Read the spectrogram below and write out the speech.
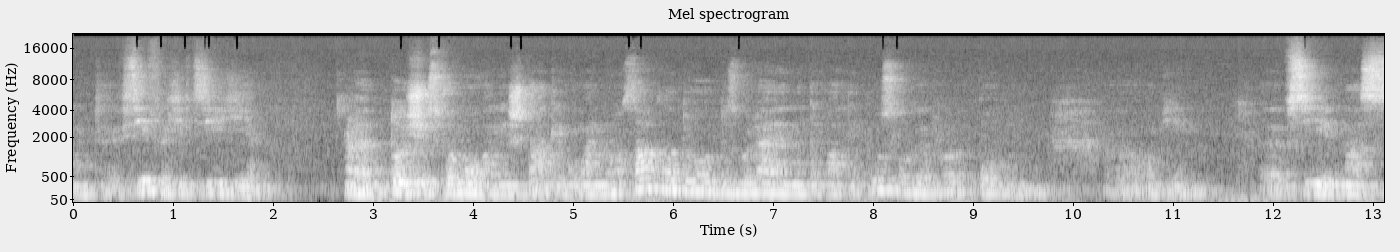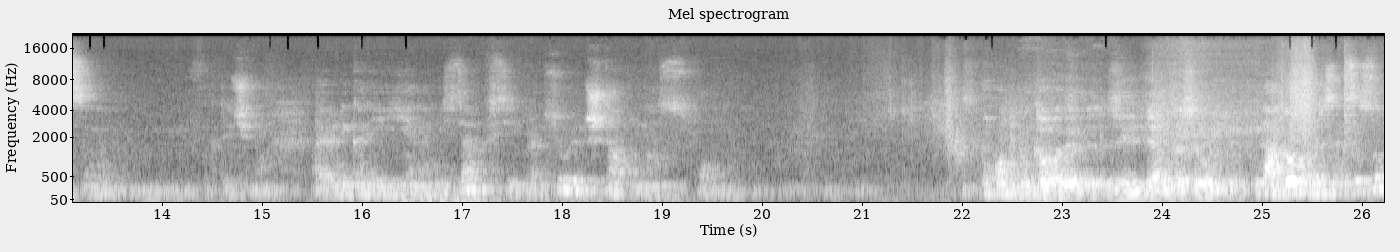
От, всі фахівці є. Е, Той, що сформований штат лікувального закладу, дозволяє надавати послуги в повному е, об'ємі. Е, Всі в нас фактично лікарі є на місцях, всі працюють, штат у нас Договір з ЗСУ є. Так, договір з НСЗУ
